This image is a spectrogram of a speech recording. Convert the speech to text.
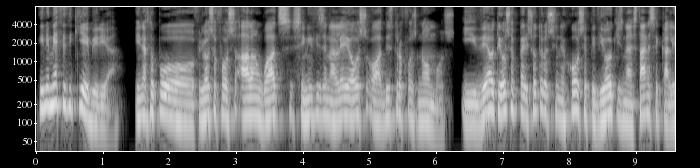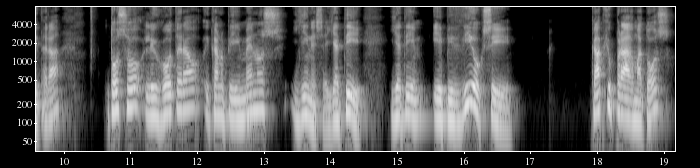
είναι μια θετική εμπειρία. Είναι αυτό που ο φιλόσοφος Alan Watts συνήθιζε να λέει ως ο αντίστροφος νόμος. Η ιδέα ότι όσο περισσότερο συνεχώς επιδιώκεις να αισθάνεσαι καλύτερα, τόσο λιγότερα ικανοποιημένος γίνεσαι. Γιατί; Γιατί η επιδίωξη κάποιου πράγματος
